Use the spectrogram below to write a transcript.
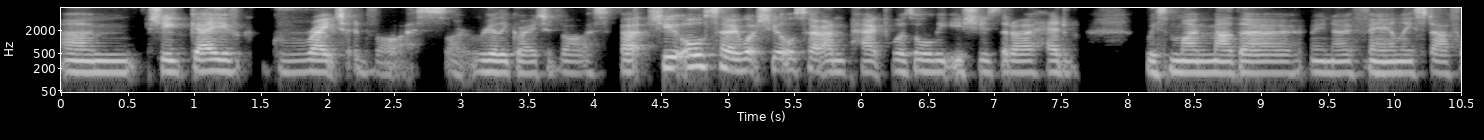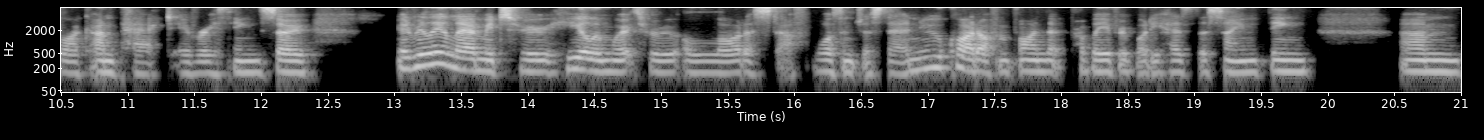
Um, she gave great advice, like really great advice. But she also, what she also unpacked was all the issues that I had with my mother, you know, family stuff, like unpacked everything. So it really allowed me to heal and work through a lot of stuff. It wasn't just that. And you'll quite often find that probably everybody has the same thing. Um,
